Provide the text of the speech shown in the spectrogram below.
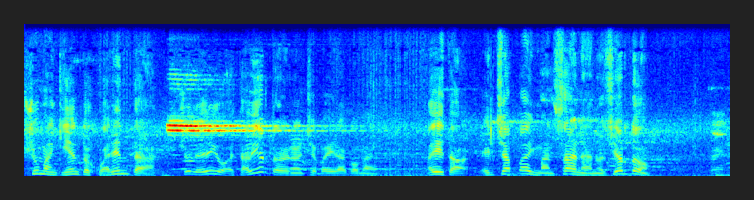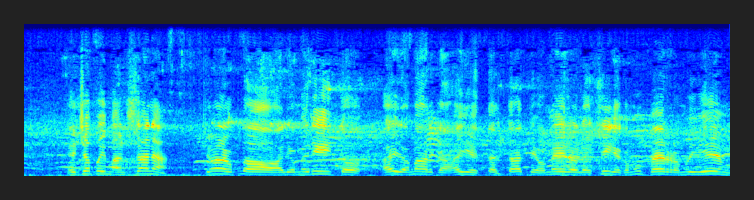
Schumann 540, yo le digo, está abierto la noche para ir a comer. Ahí está, el chapa y manzana, ¿no es cierto? El chapa y manzana. Dale, Homerito, ahí la marca, ahí está el tate, Homero lo sigue como un perro, muy bien.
